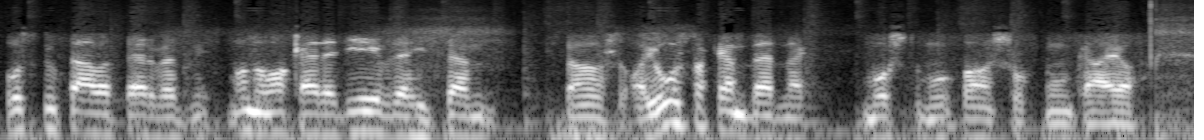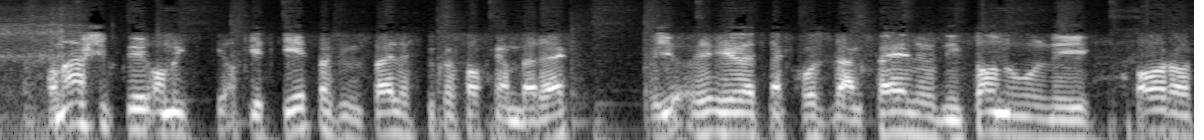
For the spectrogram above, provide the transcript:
hosszú távra tervezni, mondom akár egy évre, hiszen a jó szakembernek most van sok munkája. A másik, amit, akit képezünk, fejlesztük a szakemberek, hogy jöhetnek hozzánk fejlődni, tanulni, arra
